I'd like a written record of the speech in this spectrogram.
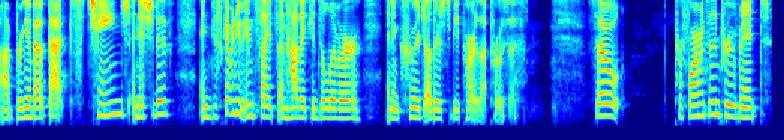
uh, bring about that change initiative and discover new insights on how they can deliver and encourage others to be part of that process. So, performance improvement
